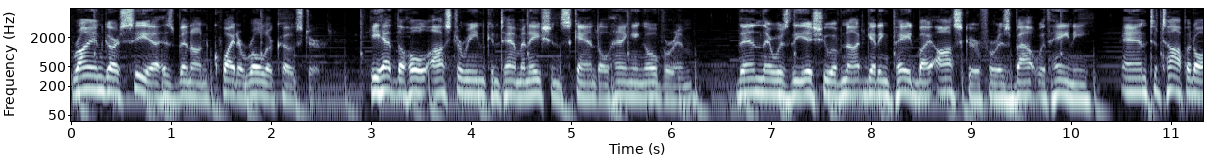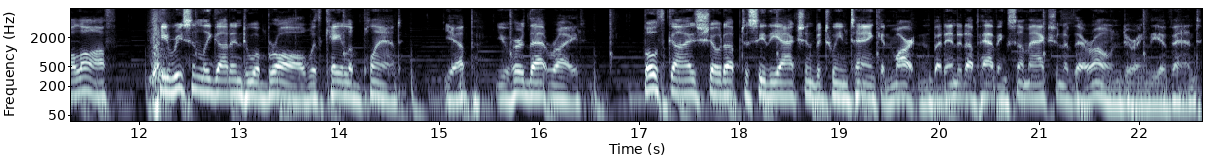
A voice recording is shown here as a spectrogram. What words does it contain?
Ryan Garcia has been on quite a roller coaster. He had the whole Ostarine contamination scandal hanging over him. Then there was the issue of not getting paid by Oscar for his bout with Haney. And to top it all off, he recently got into a brawl with Caleb Plant. Yep, you heard that right. Both guys showed up to see the action between Tank and Martin, but ended up having some action of their own during the event.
